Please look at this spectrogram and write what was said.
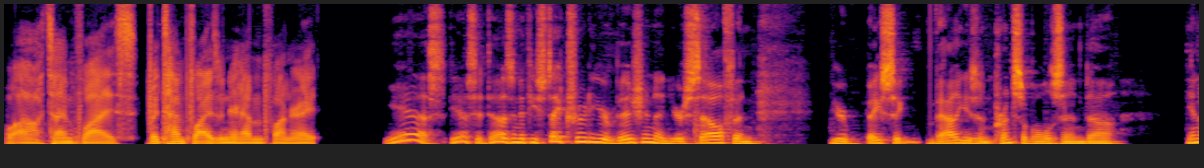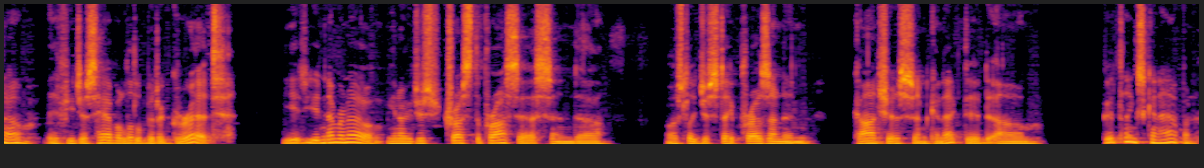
Wow, time flies. But time flies when you're having fun, right? Yes, yes, it does. And if you stay true to your vision and yourself and your basic values and principles, and uh, you know, if you just have a little bit of grit, you, you never know. You know, you just trust the process and uh, mostly just stay present and conscious and connected. Um, good things can happen,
